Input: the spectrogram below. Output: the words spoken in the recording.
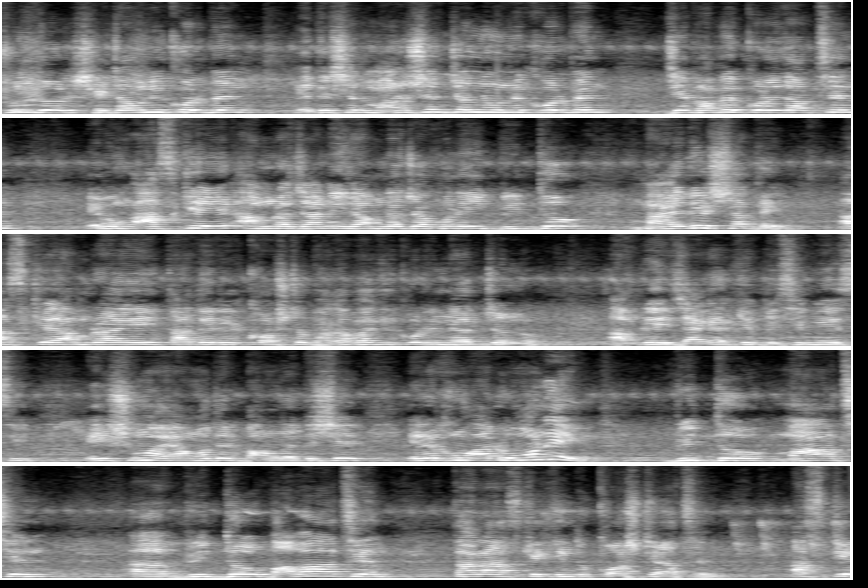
সুন্দর, সেটা উনি করবেন, এদেশের মানুষের জন্য উনি করবেন, যেভাবে করে যাচ্ছেন। এবং আজকে আমরা জানি আমরা যখন এই বৃদ্ধ মায়েদের সাথে আজকে আমরা এই তাদের কষ্ট ভাগাভাগি করে নেওয়ার জন্য আমরা এই জায়গাকে বেছে নিয়েছি, এই সময় আমাদের বাংলাদেশে এরকম আরও অনেক বৃদ্ধ মা আছেন বৃদ্ধ বাবা আছেন তারা আজকে কিন্তু কষ্টে আছেন। আজকে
